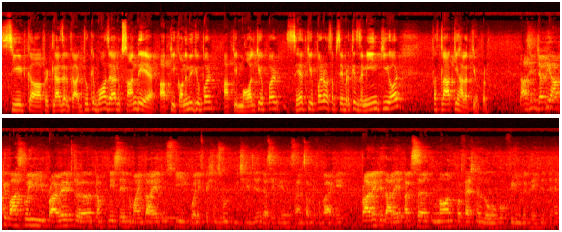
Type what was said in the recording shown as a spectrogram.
सीड का फर्टिलाइज़र का, जो कि बहुत ज़्यादा नुकसानदेह है आपकी इकोनॉमी के ऊपर, आपकी माहौल के ऊपर, सेहत के ऊपर और सबसे बढ़ के ज़मीन की और फसलात की हालत के ऊपर। नाजिन जब भी आपके पास कोई प्राइवेट कंपनी से नुमाइंदा आए तो उसकी क्वालिफिकेशन ज़रूर पूछ लीजिए। जैसे कि साइंस साहब ने फरमाया कि प्राइवेट इदारे अक्सर नॉन प्रोफेशनल लोगों को फ़ील्ड में भेज देते हैं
